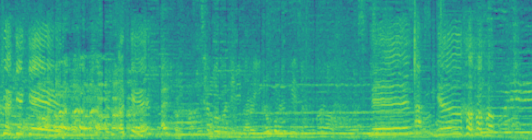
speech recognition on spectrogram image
후, 오케이 오케이 참부모님이 바로 이런 걸 하기 위해서 한 거예요. 네. 야, Y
